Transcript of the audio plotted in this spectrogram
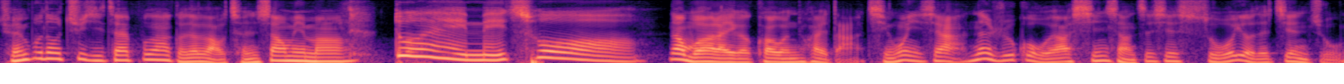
全部都聚集在布拉格的老城上面吗？对，没错。那我要来一个快问快答，请问一下，那如果我要欣赏这些所有的建筑，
